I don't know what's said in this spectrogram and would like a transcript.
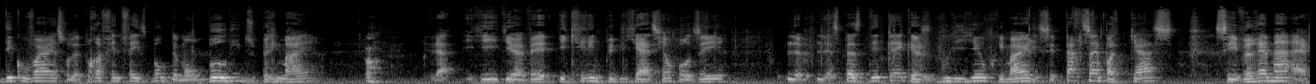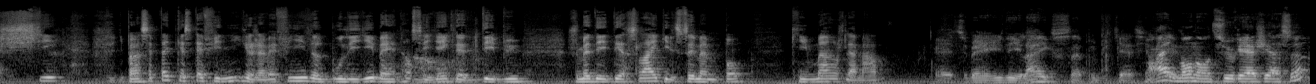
découvert sur le profil Facebook de mon bully du primaire, Oh. là, il, il avait écrit une publication pour dire le- l'espèce d'épais que je bouliais au primaire, il s'est parti un podcast, c'est vraiment à chier. Il pensait peut-être que c'était fini, que j'avais fini de le boulier, ben non, c'est rien que le début. Je mets des dislikes, il le sait même pas, qu'il mange la marde. Euh, tu as bien eu des likes sur sa publication. Ouais, le monde ont-tu réagi à ça?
